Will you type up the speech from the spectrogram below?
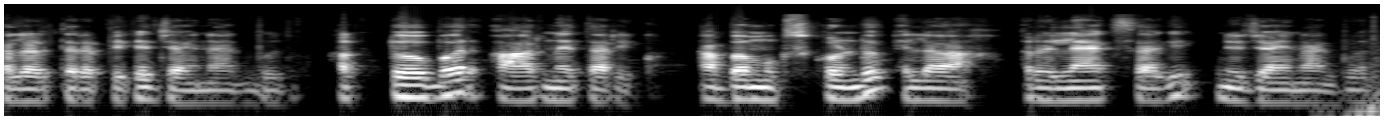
ಕಲರ್ ಥೆರಪಿಗೆ ಜಾಯಿನ್ ಆಗ್ಬೋದು. ಅಕ್ಟೋಬರ್ ಆರನೇ ತಾರೀಕು. ಹಬ್ಬ ಮುಗಿಸ್ಕೊಂಡು ಎಲ್ಲ ರಿಲ್ಯಾಕ್ಸ್ ಆಗಿ ನೀವು ಜಾಯಿನ್ ಆಗ್ಬೋದು.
